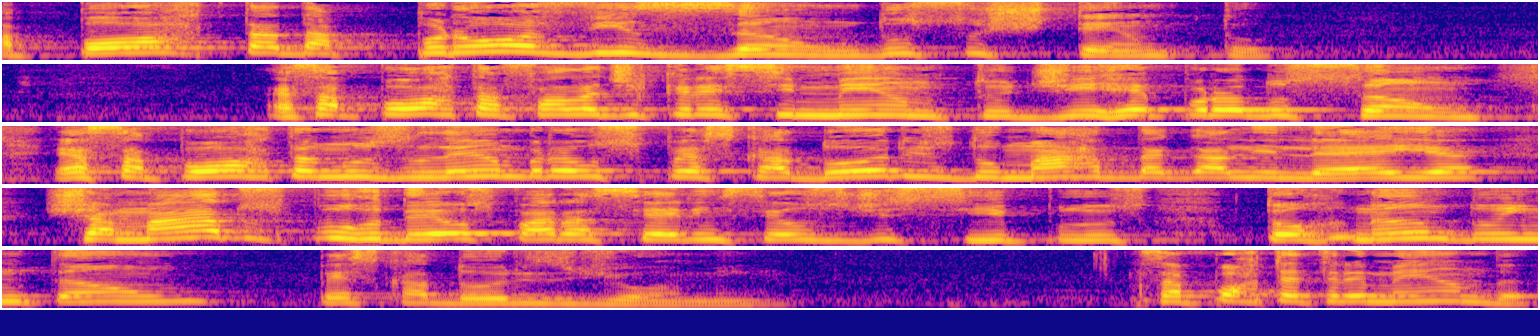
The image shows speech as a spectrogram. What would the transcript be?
A porta da provisão, do sustento. Essa porta fala de crescimento, de reprodução. Essa porta nos lembra os pescadores do mar da Galileia, chamados por Deus para serem seus discípulos, tornando então pescadores de homem. Essa porta é tremenda,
